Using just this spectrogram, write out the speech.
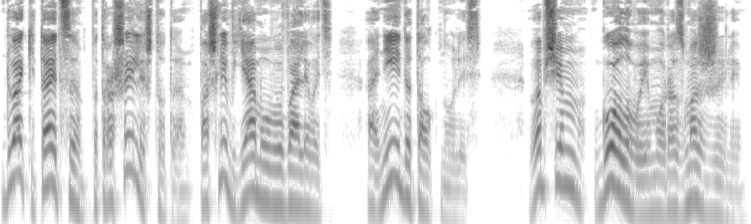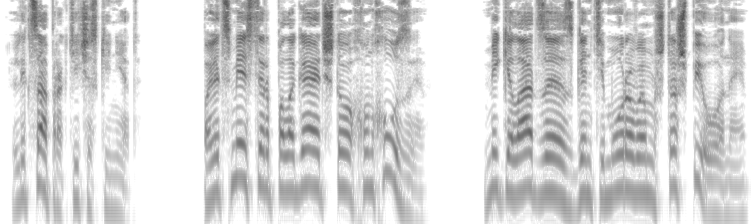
Два китайца потрошили что-то, пошли в яму вываливать, они и дотолкнулись. В общем, голову ему размозжили, лица практически нет. Полицмейстер полагает, что хунхузы. Микеладзе с Гантимуровым, что шпионы.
